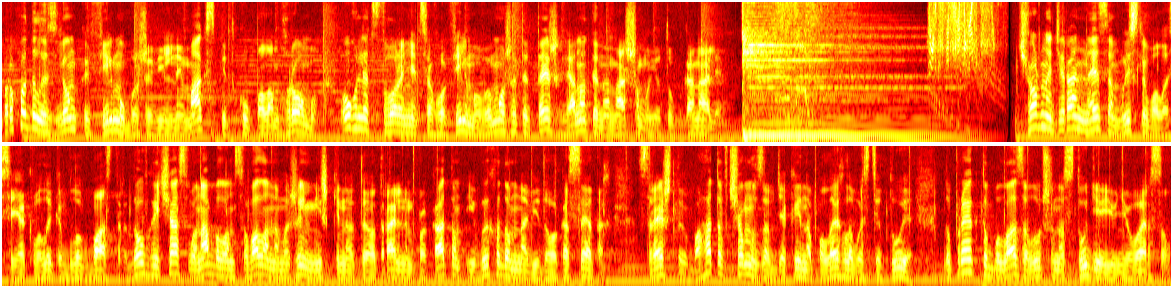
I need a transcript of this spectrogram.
проходили зйомки фільму Божевільний Макс під куполом грому. Огляд створення цього фільму ви можете теж глянути на нашому ютуб каналі. Чорна діра не замислювалася як великий блокбастер. Довгий час вона балансувала на межі між кінотеатральним прокатом і виходом на відеокасетах. Зрештою, багато в чому завдяки наполегливості Туї до проекту була залучена студія Universal,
